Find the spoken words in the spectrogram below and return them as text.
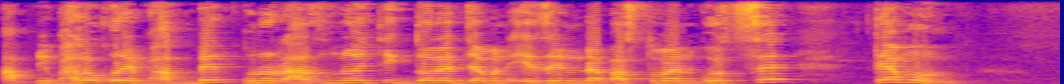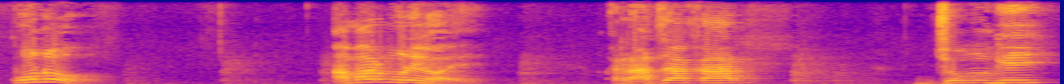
আপনি ভালো করে ভাববেন, কোনো রাজনৈতিক দলের যেমন এজেন্ডা বাস্তবায়ন করছে, তেমন কোনো আমার মনে হয় রাজাকার, জঙ্গি,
